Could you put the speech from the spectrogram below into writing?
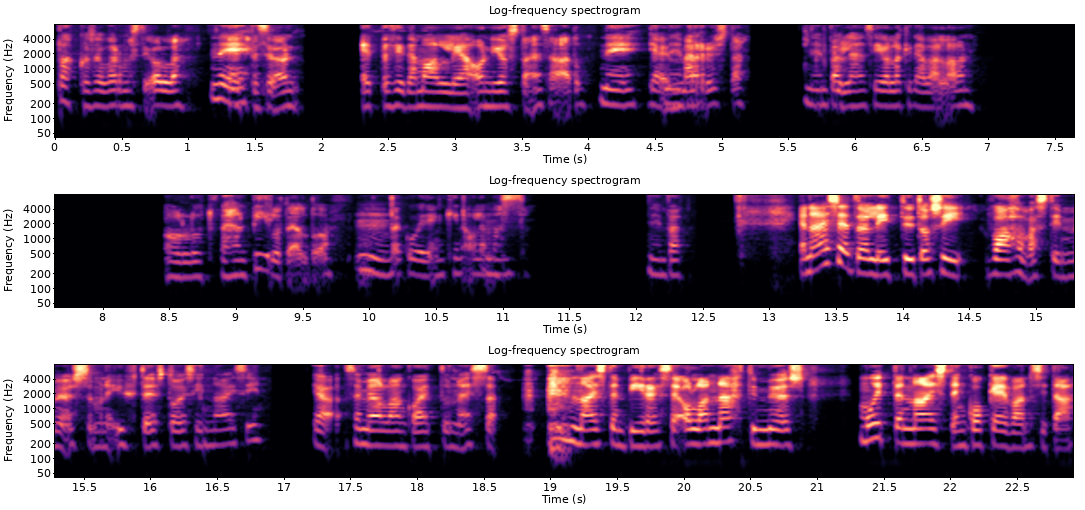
Pakko se varmasti olla, niin. että, se on, että sitä mallia on jostain saatu niin, ja ymmärrystä. Niinpä. Kyllähän se jollakin tavalla on ollut vähän piiloteltua, mm. mutta kuitenkin olemassa. Mm. Niinpä. Ja naiseuteen liittyy tosi vahvasti myös semmoinen yhteys toisiin naisiin. Ja se me ollaan koettu näissä naisten piireissä. Ollaan nähty myös muiden naisten kokevan sitä,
